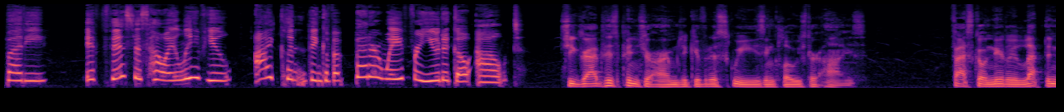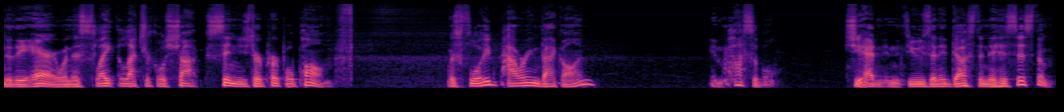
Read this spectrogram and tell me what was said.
buddy, if this is how I leave you, I couldn't think of a better way for you to go out. She grabbed his pincher arm to give it a squeeze and closed her eyes. Fasco nearly leapt into the air when a slight electrical shock singed her purple palm. Was Floyd powering back on? Impossible. She hadn't infused any dust into his system.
